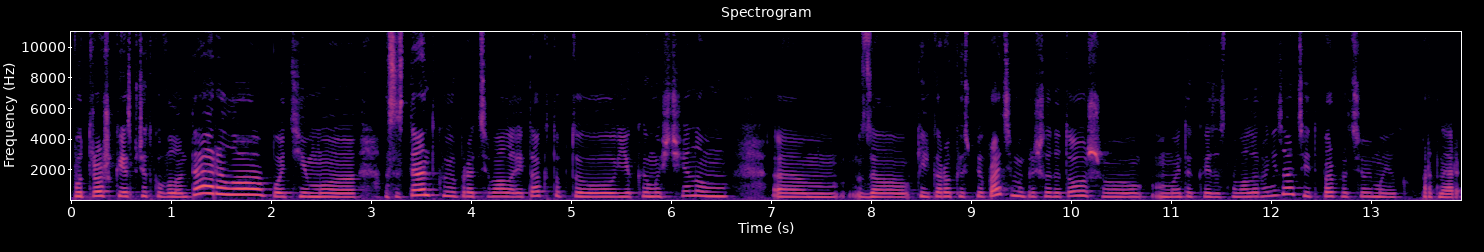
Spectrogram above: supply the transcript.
потрошки я спочатку волонтерила, потім асистенткою працювала і так. Тобто, якимось чином ем, за кілька років співпраці ми прийшли до того, що ми таки заснували організацію і тепер працюємо як партнери.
